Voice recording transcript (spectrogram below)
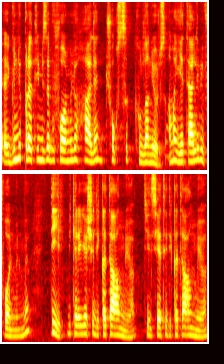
E, günlük pratiğimizde bu formülü halen çok sık kullanıyoruz ama yeterli bir formül mü? Değil. Bir kere yaşı dikkate almıyor, cinsiyete dikkate almıyor.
